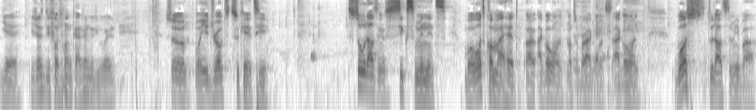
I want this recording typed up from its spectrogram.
Yeah, you just do for long. I don't know the word. So, when you dropped 2KT, sold out in six minutes. But what caught my head, I, I got one, not to brag, but I got one. What stood out to me, but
